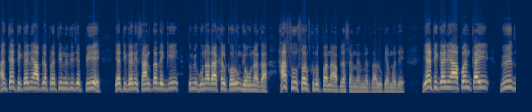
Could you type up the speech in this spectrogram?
आणि त्या ठिकाणी आपल्या प्रतिनिधीचे पी ए या ठिकाणी सांगतात आहे की तुम्ही गुन्हा दाखल करून घेऊ नका. हा सुसंस्कृतपणा आपल्या संगमनेर तालुक्यामध्ये. या ठिकाणी आपण काही विविध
